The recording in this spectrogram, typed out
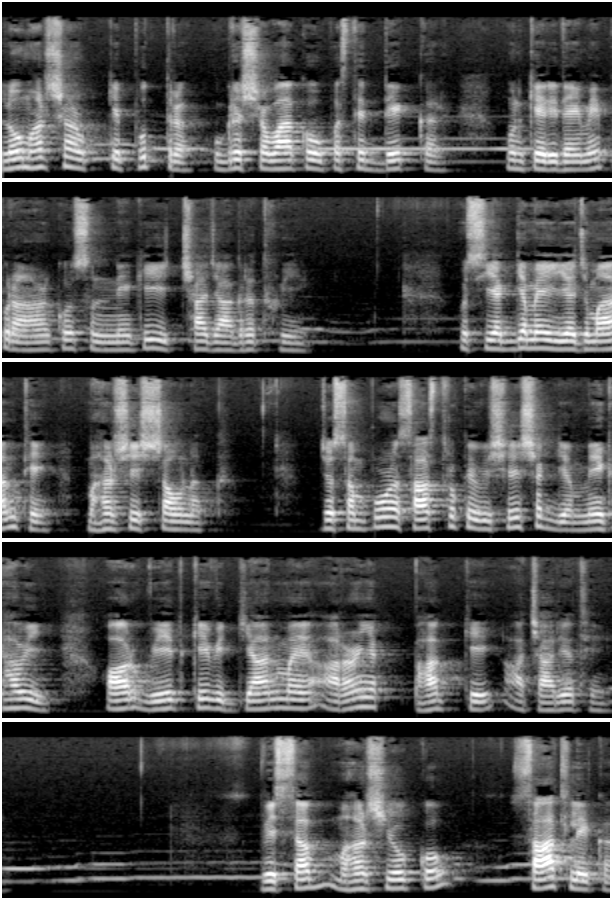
लोमहर्षण के पुत्र उग्रश्रवा को उपस्थित देखकर उनके हृदय में पुराण को सुनने की इच्छा जागृत हुई। उस यज्ञ में यजमान थे महर्षि शौनक, जो संपूर्ण शास्त्रों के विशेषज्ञ, मेघावी और वेद के विज्ञानमय अरण्य भाग के आचार्य थे। वे सब महर्षियों को साथ लेकर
